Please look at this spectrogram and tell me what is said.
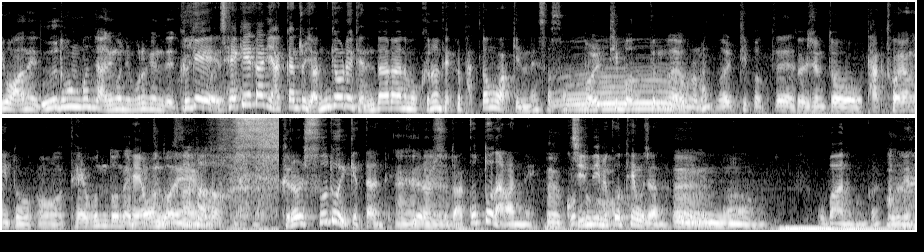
요 안에 의도한 건지 아닌 건지 모르겠는데 그게 세계관이 약간 좀 연결이 된다라는 뭐 그런 댓글 봤던 것 같기는 했었어. 음. 멀티버트인가요, 그러면? 멀티버트. 그 요즘 또 닥터 형이 또 어 대혼돈의 대원돈에 멀티버스. 그럴 수도 있겠다 근데 네, 그럴 네. 수도 아 꽃도 나왔네. 네, 꽃도 나와. 꽃 태우잖아. 네. 음. 어. 오버하는 건가? 모르겠네.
